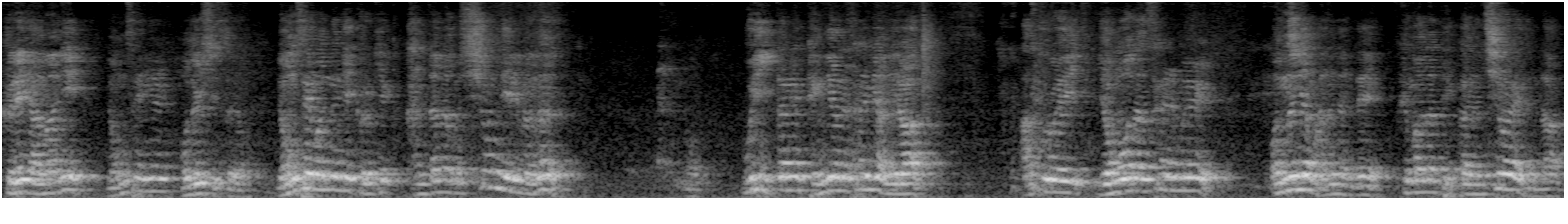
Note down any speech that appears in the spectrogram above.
그래야만이 영생을 얻을 수 있어요. 영생 얻는 게 그렇게 간단하고 쉬운 일이면은 어, 우리 이 땅의 100년의 삶이 아니라 앞으로의 영원한 삶을 얻느냐 마느냐인데 그만한 대가는 치러야 된다.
